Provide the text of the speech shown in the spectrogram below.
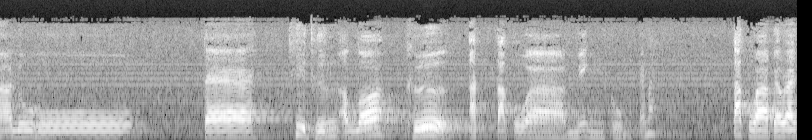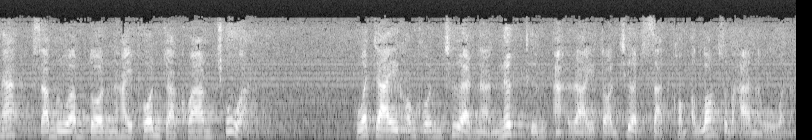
าลูฮูแต่ที่ถึงอัลลอฮ์คือ อัตตักวามิงกลุ่มใช่ไหม ตักวาแปลว่าอะไรนะสำรวมตนให้พ้นจากความชั่ว หัวใจของคนเชื่อนะ่ะนึกถึงอะไรตอนเชื่อสัตว์ของอัลลอฮ์สุบฮานาอูวานา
